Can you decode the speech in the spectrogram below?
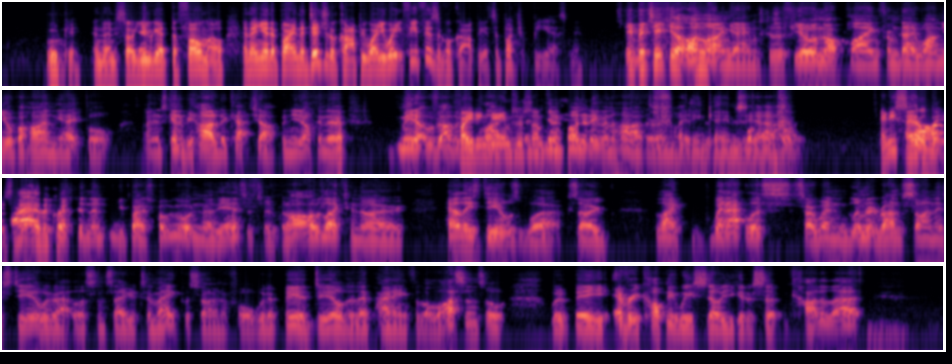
Okay. And then so you get the FOMO, and then you end up buying the digital copy while you wait for your physical copy. It's a bunch of BS, man. In particular, online games, because if you're not playing from day one, you're behind the eight ball, and it's going to be harder to catch up, and you're not going to Yep. meet up with other Fighting games or and You're something? going to find it even harder. Fighting games, yeah. Any Hey, skill I, based. I have a question that you guys probably wouldn't know the answer to, but I, I would like to know how these deals work. So, like when Atlus, so when Limited Run signed this deal with Atlus and Sega to make Persona 4, would it be a deal that they're paying for the license, or would it be every copy we sell, you get a certain cut of that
